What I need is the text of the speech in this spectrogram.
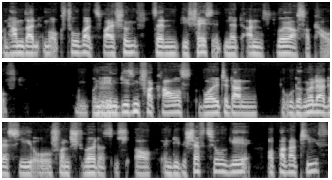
und haben dann im Oktober 2015 die Face Internet an Ströer verkauft. Und, und mhm. in diesem Verkauf wollte dann Udo Müller, der CEO von Ströer, dass ich auch in die Geschäftsführung gehe, operativ.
